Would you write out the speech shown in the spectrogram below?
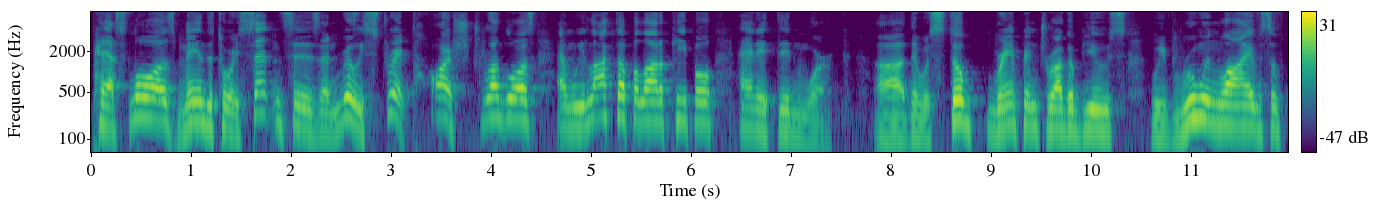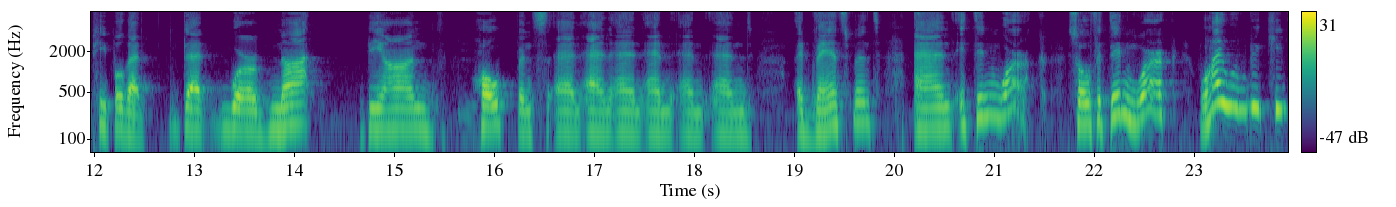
passed laws, mandatory sentences, and really strict, harsh drug laws, and we locked up a lot of people, and it didn't work. Uh, there was still rampant drug abuse. We've ruined lives of people that, that were not beyond hope and, and, and, and, and, and, and advancement, and it didn't work. So if it didn't work, why would we keep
